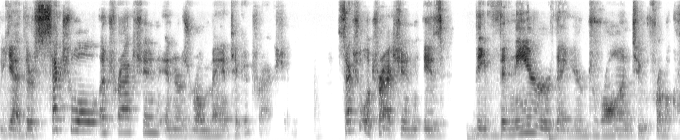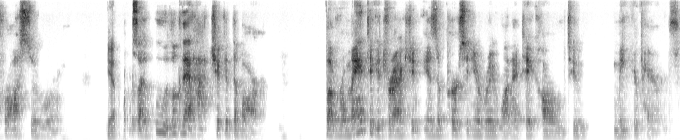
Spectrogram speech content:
yeah, there's sexual attraction and there's romantic attraction. Sexual attraction is the veneer that you're drawn to from across the room. Yep. It's like, ooh, look at that hot chick at the bar. But romantic attraction is a person you really want to take home to meet your parents.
